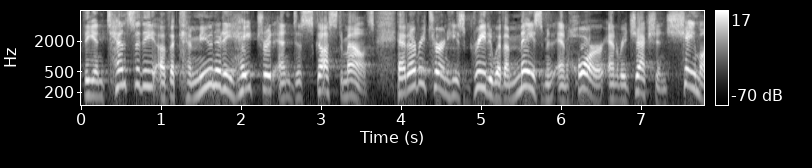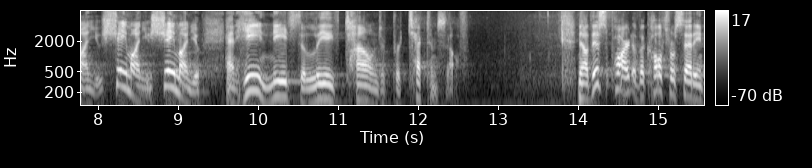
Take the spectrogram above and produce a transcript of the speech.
the intensity of the community hatred and disgust mounts. At every turn, he's greeted with amazement and horror and rejection. Shame on you, shame on you, shame on you. And he needs to leave town to protect himself. Now, this part of the cultural setting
